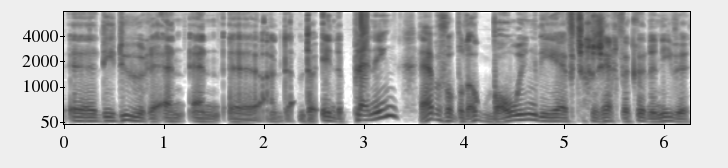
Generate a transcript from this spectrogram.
uh, die duren. En, en de, in de planning, hè, bijvoorbeeld ook Boeing, die heeft gezegd: we kunnen nieuwe,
